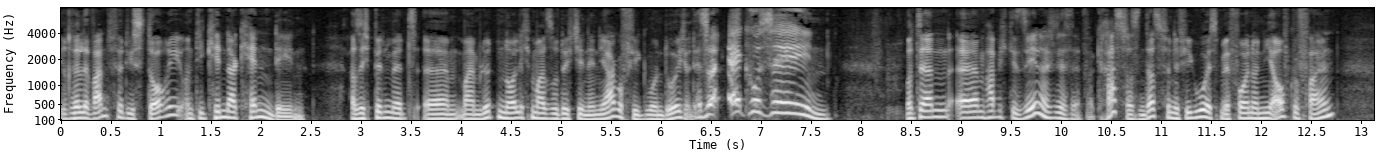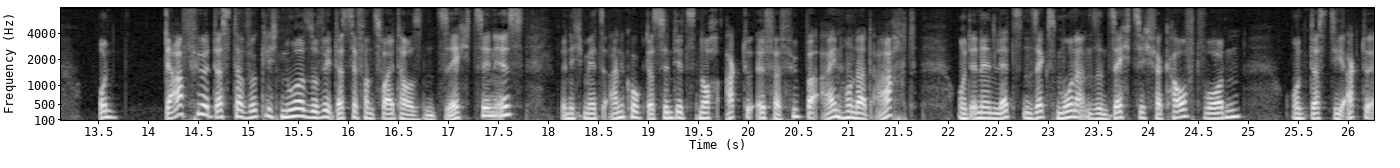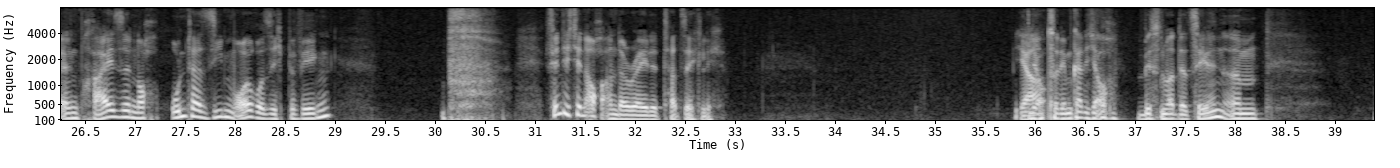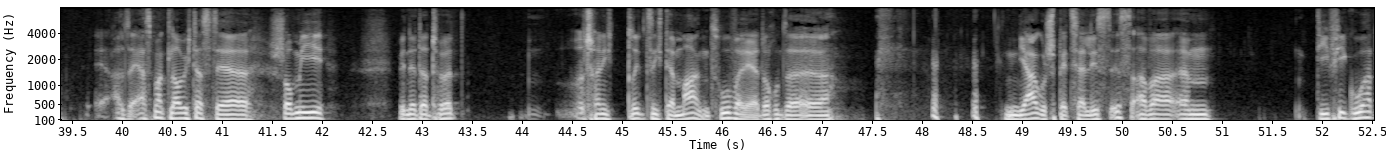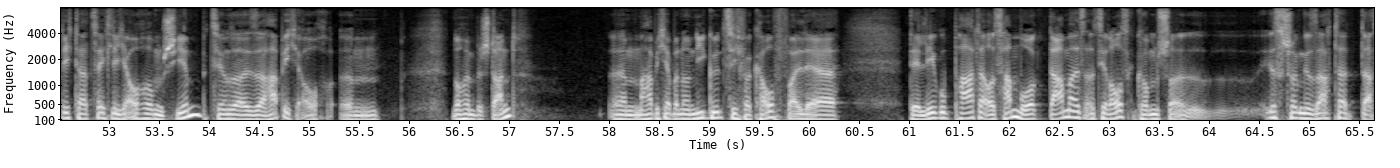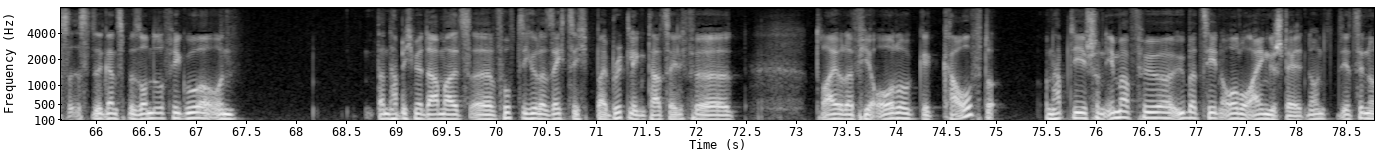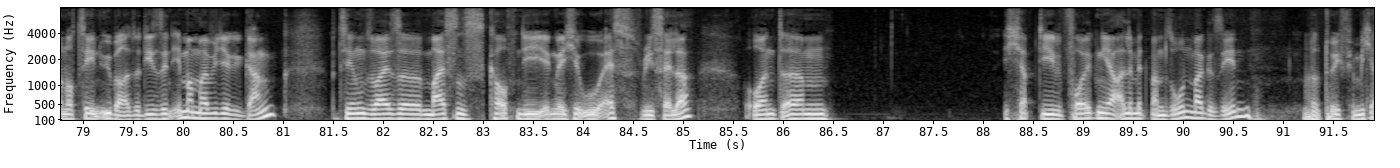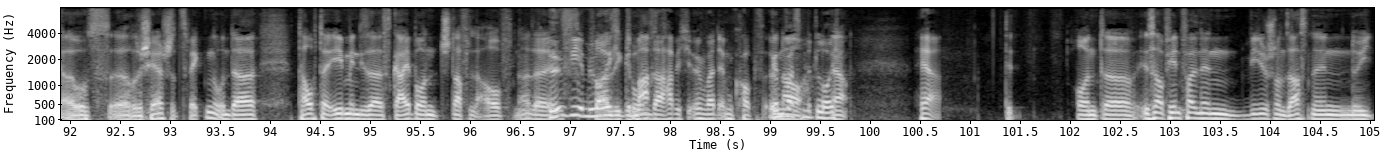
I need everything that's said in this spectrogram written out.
relevant für die Story und die Kinder kennen den. Also ich bin mit äh, meinem Lütten neulich mal so durch die Ninjago-Figuren durch und er so, Echo Zane! Und dann ähm, habe ich gesehen, hab ich gedacht, krass, was ist denn das für eine Figur? Ist mir vorher noch nie aufgefallen. Und dafür, dass da wirklich nur so dass der von 2016 ist, wenn ich mir jetzt angucke, das sind jetzt noch aktuell verfügbar 108 und in den letzten sechs Monaten sind 60 verkauft worden und dass die aktuellen Preise noch unter 7 Euro sich bewegen, finde ich den auch underrated tatsächlich. Ja, Ja. zudem kann ich auch ein bisschen was erzählen. Ähm, also erstmal glaube ich, dass der Schommi, wenn er das hört, wahrscheinlich dreht sich der Magen zu, weil er doch unser äh, Ninjago-Spezialist ist. Aber ähm, die Figur hatte ich tatsächlich auch auf dem Schirm, beziehungsweise habe ich auch ähm, noch im Bestand. Ähm, habe ich aber noch nie günstig verkauft, weil der, der Lego-Pate aus Hamburg damals, als die rausgekommen schon, ist, schon gesagt hat, das ist eine ganz besondere Figur und dann habe ich mir damals äh, 50 oder 60 bei Bricklink tatsächlich für drei oder vier Euro gekauft und habe die schon immer für über 10 Euro eingestellt. Ne? Und jetzt sind nur noch 10 über. Also die sind immer mal wieder gegangen, beziehungsweise meistens kaufen die irgendwelche US-Reseller. Und ähm, ich habe die Folgen ja alle mit meinem Sohn mal gesehen. Natürlich für mich aus äh, Recherchezwecken und da taucht er eben in dieser Skybound-Staffel auf. Ne? Da Irgendwie im Leuchtturm, da habe ich irgendwas im Kopf. Genau, Irgendwas mit Leucht. ja. Ja. Und äh, ist auf jeden Fall, ein, wie du schon sagst, eine, eine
